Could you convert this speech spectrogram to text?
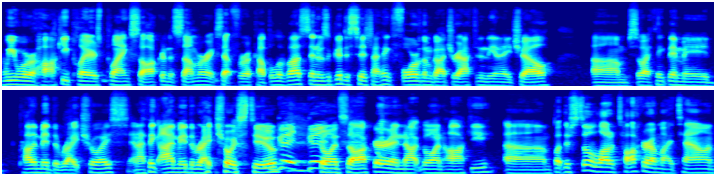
we were hockey players playing soccer in the summer, except for a couple of us, and it was a good decision. I think four of them got drafted in the NHL. Um, so I think they made probably made the right choice, and I think I made the right choice too Good, good. going soccer and not going hockey. Um, but there's still a lot of talk around my town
